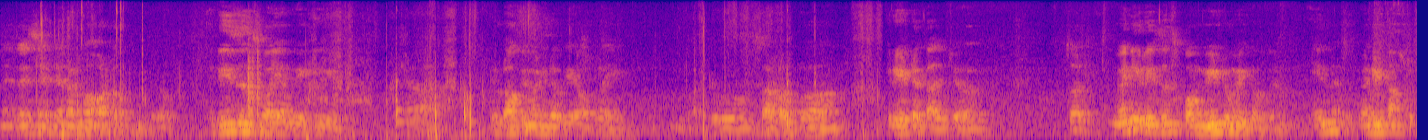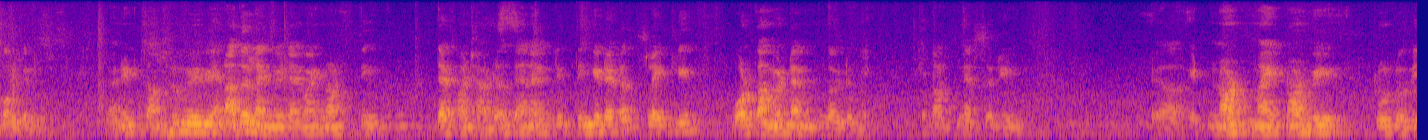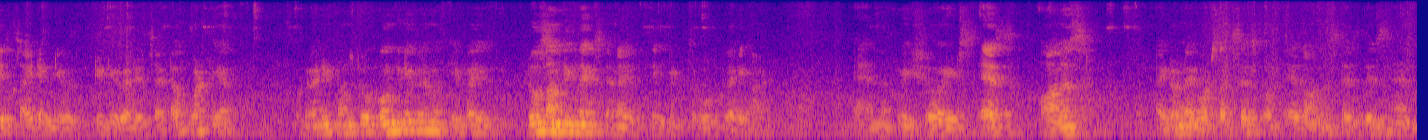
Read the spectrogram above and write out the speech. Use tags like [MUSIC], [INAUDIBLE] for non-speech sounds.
And as I said, there are a lot of reasons why I'm making it. Uh, to document the way of life, to sort of uh, create a culture. So many reasons for me to make a film. In when it comes to Konkani, when it comes to maybe another language, I might not think that much harder. Then I think it at a slightly what comment I'm going to make. So not necessarily. Uh, it not might not be true to this identity where it's set up, but yeah. But when it comes to a Konkani film, if I do something next, then I think it through very hard and make sure it's as honest. I don't know about success, but as honest as this and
